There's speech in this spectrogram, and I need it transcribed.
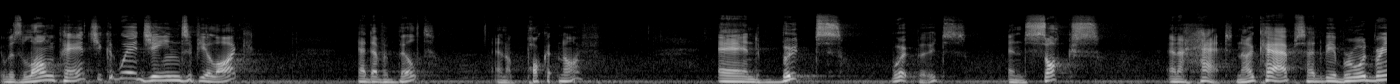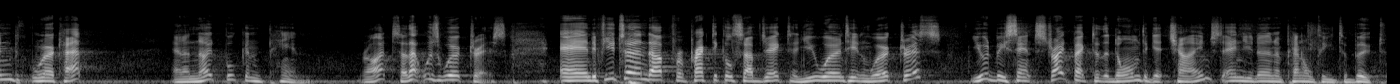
it was long pants. You could wear jeans if you like. Had to have a belt and a pocket knife, and boots, work boots, and socks, and a hat. No caps, had to be a broad brimmed work hat, and a notebook and pen right? So that was work dress. And if you turned up for a practical subject and you weren't in work dress, you would be sent straight back to the dorm to get changed and you'd earn a penalty to boot.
